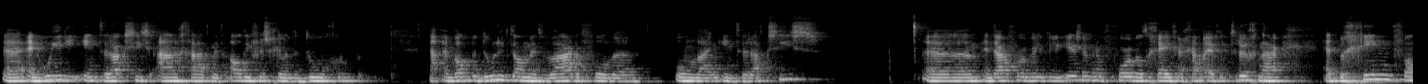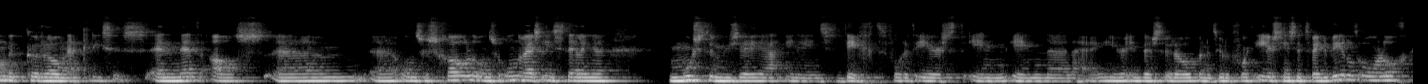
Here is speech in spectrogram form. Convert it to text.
Uh, en hoe je die interacties aangaat met al die verschillende doelgroepen. Nou, en wat bedoel ik dan met waardevolle online interacties? Um, en daarvoor wil ik jullie eerst even een voorbeeld geven en gaan we even terug naar het begin van de coronacrisis. En net als um, uh, onze scholen, onze onderwijsinstellingen, moesten musea ineens dicht. Voor het eerst in, in, uh, nou, hier in West-Europa natuurlijk voor het eerst sinds de Tweede Wereldoorlog.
